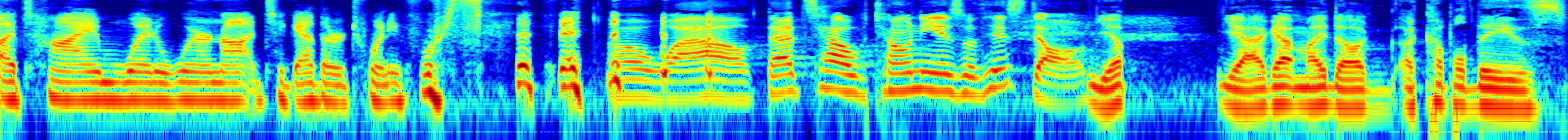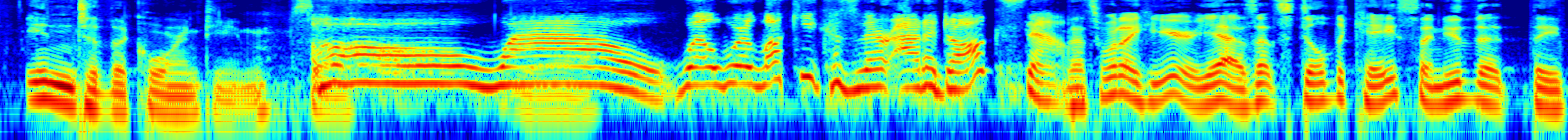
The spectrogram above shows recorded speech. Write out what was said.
a time when we're not together 24 7. Oh wow, that's how Tony is with his dog. Yep. Yeah, I got my dog a couple days into the quarantine. So Oh, wow. Well, we're lucky because they're out of dogs now. that's what I hear. Yeah, is that still the case? I knew that they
